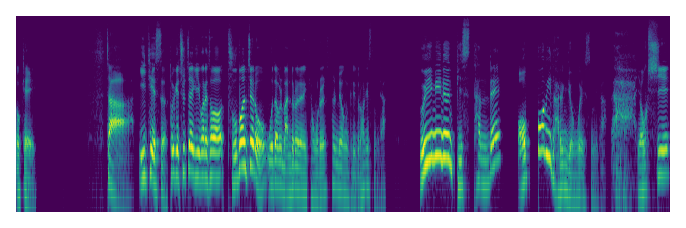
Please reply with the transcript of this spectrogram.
오케이. 자, ETS, 토익의 출제 기관에서 두 번째로 오답을 만들어내는 경우를 설명드리도록 하겠습니다. 의미는 비슷한데 어법이 다른 경우가 있습니다. 야, 역시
